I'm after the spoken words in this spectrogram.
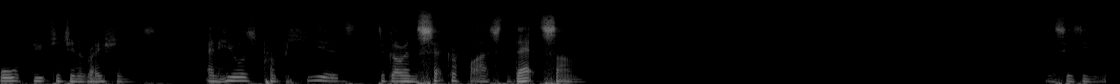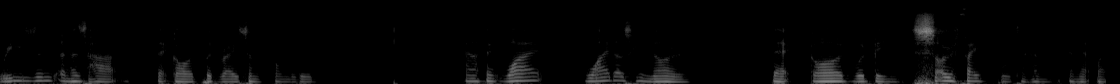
all future generations. And he was prepared to go and sacrifice that son. He says he reasoned in his heart that God would raise him from the dead. And I think why why does he know that God would be so faithful to him in that way?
